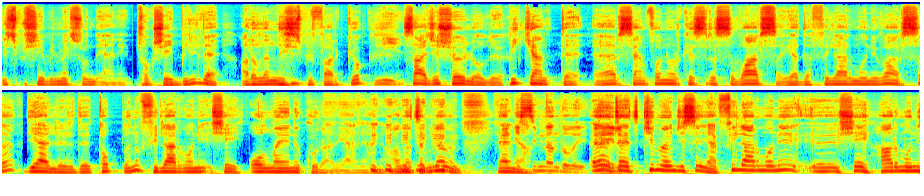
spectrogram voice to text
Hiçbir şey bilmek zorunda yani çok şey bil de aralarında hiçbir fark yok. Niye? Sadece şöyle oluyor. Bir kentte eğer senfoni orkestrası varsa ya da filarmoni varsa diğerleri de toplanıp filarmoni şey olmayanı kurar yani. Hani anlatabiliyor muyum? Yani İsimden dolayı. Evet Telif- evet kim öncesi yani filarmoni e, şey harmoni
